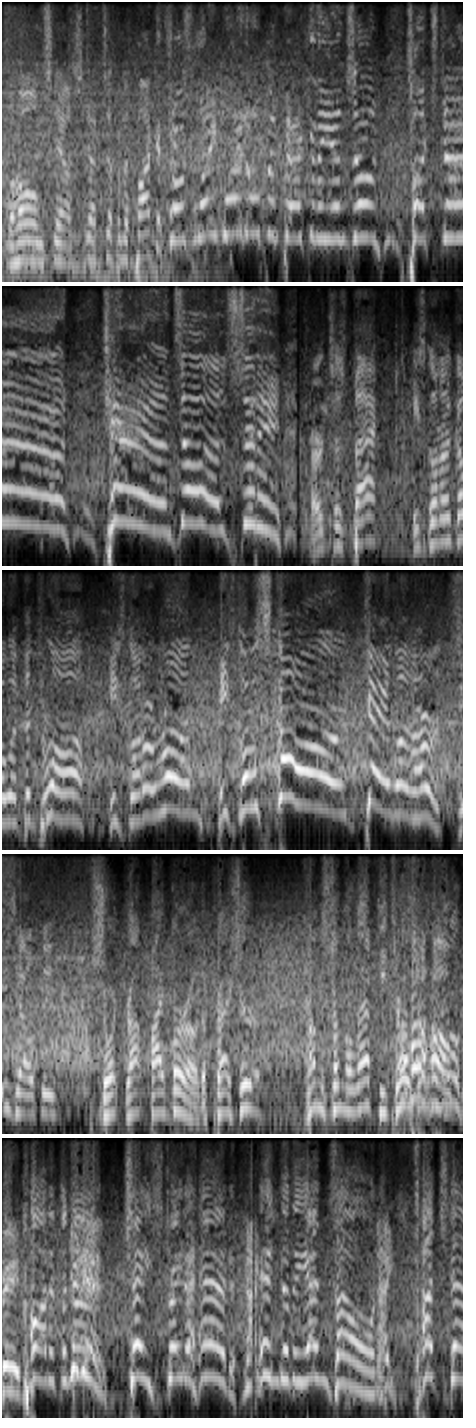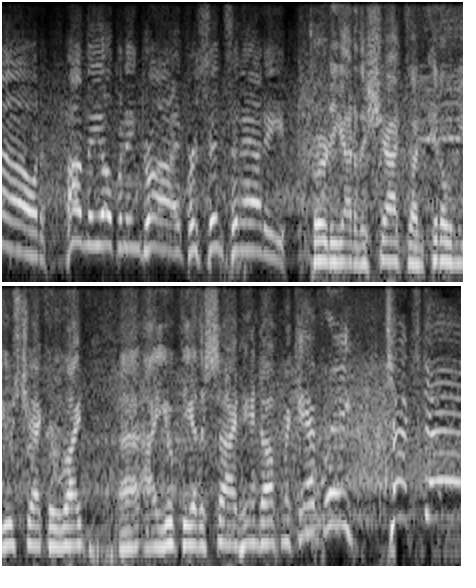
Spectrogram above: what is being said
Mahomes now steps up in the pocket, throws lane wide open, back in the end zone. Touchdown, Kansas City. Hurts is back. He's going to go with the draw. He's going to run. He's going to score. Jalen Hurts. He's healthy. Short drop by Burrow. The pressure comes from the left. He throws oh, it baby. Caught at the Get nine. in. Chase straight ahead Nice. into the end zone. Nice. Touchdown on the opening drive for Cincinnati. Purdy out of the shotgun. Kittle and Juszczyk are right. Uh, Aiyuk the other side. Handoff McCaffrey. Touchdown!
